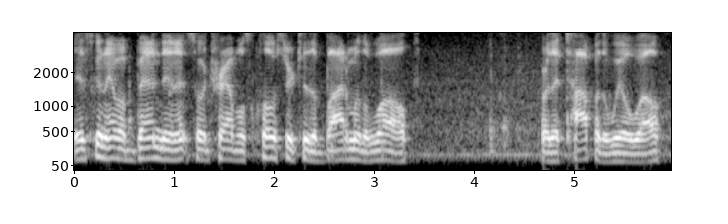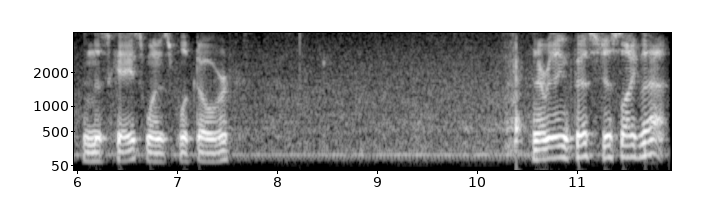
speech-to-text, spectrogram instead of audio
It's going to have a bend in it so it travels closer to the bottom of the well. Or the top of the wheel well, in this case, when it's flipped over. And everything fits just like that.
